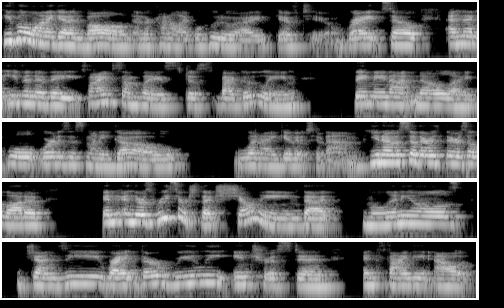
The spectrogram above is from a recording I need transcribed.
people want to get involved and they're kind of like, well, who do I give to? Right. So, and then even if they find someplace just by Googling, they may not know, like, well, where does this money go when I give it to them? You know, so there's there's a lot of and, and there's research that's showing that millennials Gen Z, right? They're really interested in finding out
